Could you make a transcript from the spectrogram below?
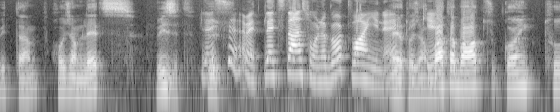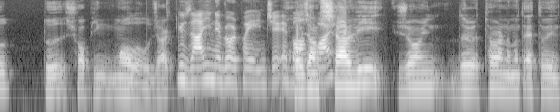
with them. Hocam let's visit. Let's. Düz. Evet. Let's'ten sonra verb one yine. Evet hocam. Peki. What about going to the shopping mall olacak. Güzel. Yine verb ing. About Hocam var. shall we join the tournament at the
